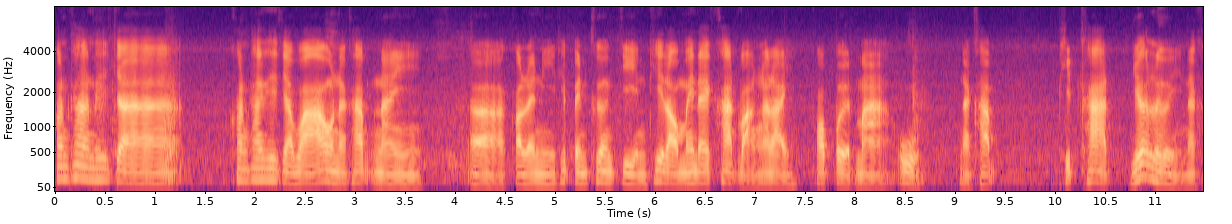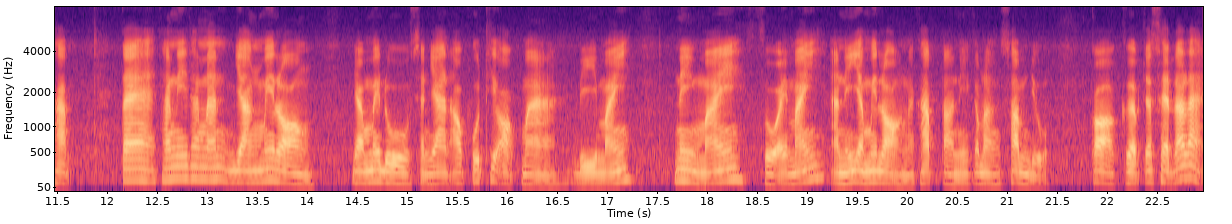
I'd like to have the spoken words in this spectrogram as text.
ค่อนข้างที่จะค่อนข้างที่จะว้าวนะครับในกรณีที่เป็นเครื่องจีนที่เราไม่ได้คาดหวังอะไร พอเปิดมาอู้นะครับ ผิดคาดเยอะเลยนะครับ แต่ทั้งนี้ทั้งนั้นยังไม่ลองยังไม่ดูสัญญาณเอาพุทที่ออกมาดีไหม นิ่งไหม สวยไหม อันนี้ยังไม่ลองนะครับ ตอนนี้กำลังซ่อมอยู่ ก็เกือบจะเสร็จแล้วแหละ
